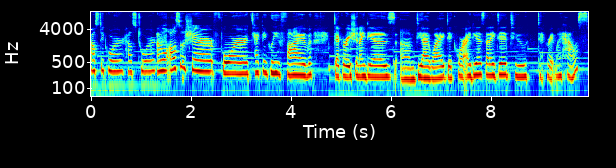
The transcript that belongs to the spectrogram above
house decor, house tour. I will also share four, technically five decoration ideas, um, DIY decor ideas that I did to decorate my house.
